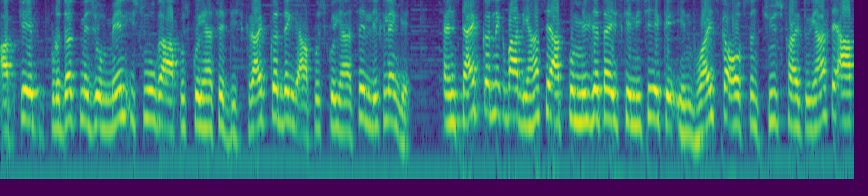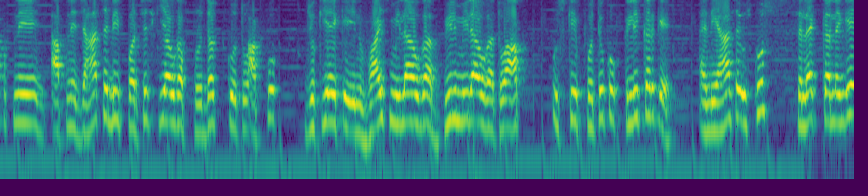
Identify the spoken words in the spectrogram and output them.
आपके प्रोडक्ट में जो मेन इशू होगा, आप उसको यहाँ से डिस्क्राइब कर देंगे, आप उसको यहाँ से लिख लेंगे। एंड टाइप करने के बाद यहाँ से आपको मिल जाता है इसके नीचे एक इनवॉइस का ऑप्शन चूज़ फ़ाइल तो यहाँ से आप अपने, आपने जहाँ से भी परचेज किया होगा प्रोडक्ट को तो आपको जो कि एक इनवॉइस मिला होगा बिल मिला होगा तो आप उसके फ़ोटो को क्लिक करके एंड यहाँ से उसको सेलेक्ट कर लेंगे,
